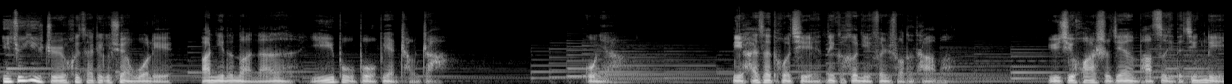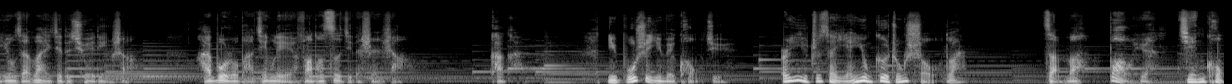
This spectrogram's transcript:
你就一直会在这个漩涡里。把你的暖男一步步变成渣。姑娘，你还在唾弃那个和你分手的他吗？与其花时间把自己的精力用在外界的确定上，还不如把精力放到自己的身上。看看，你不是因为恐惧，而一直在沿用各种手段，怎么抱怨、监控、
